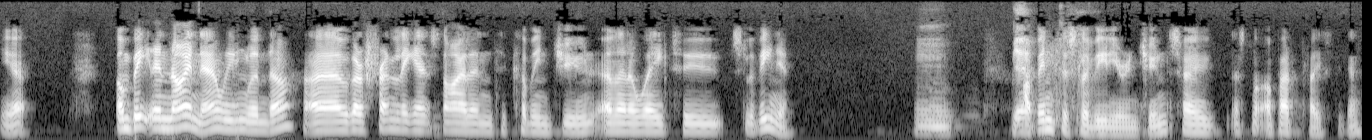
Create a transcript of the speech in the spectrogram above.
Yeah. unbeaten in nine now. England are. Uh, we've got a friendly against Ireland to come in June, and then away to Slovenia. Mm. Yeah. I've been to Slovenia in June, so that's not a bad place to go.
